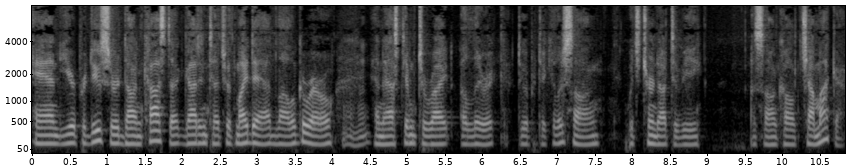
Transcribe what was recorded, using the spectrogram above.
and your producer, Don Costa, got in touch with my dad, Lalo Guerrero, and asked him to write a lyric to a particular song, which turned out to be a song called Chamaca.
